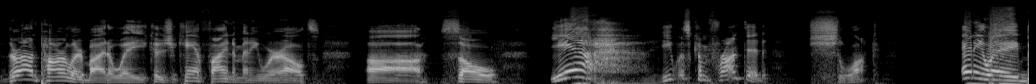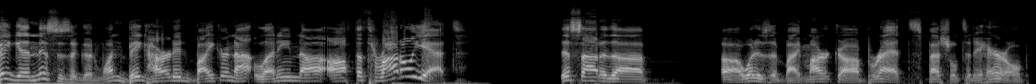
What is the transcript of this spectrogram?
They're on Parler, by the way, because you can't find them anywhere else. Uh, so, yeah, he was confronted. Schluck. Anyway, big, and this is a good one. Big hearted biker not letting uh, off the throttle yet. This out of the, uh, what is it, by Mark uh, Brett, special to the Herald.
